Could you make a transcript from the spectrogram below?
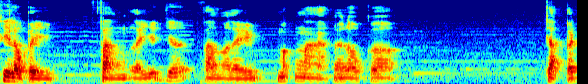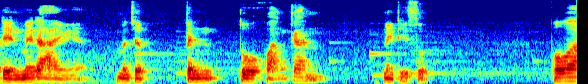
ที่เราไปฟังอะไรเยอะๆ ฟังอะไรมาก ๆ แล้วเราก็ จับประเด็นไม่ได้เนี่ยมันจะเป็นตัวขวางกั้นในที่สุด เพราะว่า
